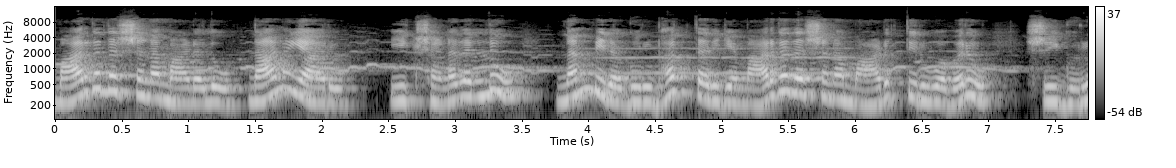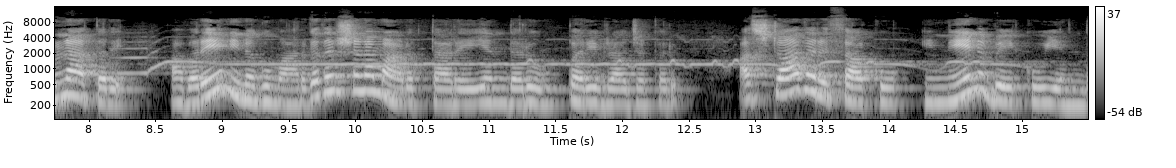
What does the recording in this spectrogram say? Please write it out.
ಮಾರ್ಗದರ್ಶನ ಮಾಡಲು ನಾನು ಯಾರು? ಈ ಕ್ಷಣದಲ್ಲೂ ನಂಬಿದ ಗುರುಭಕ್ತರಿಗೆ ಮಾರ್ಗದರ್ಶನ ಮಾಡುತ್ತಿರುವವರು ಶ್ರೀ ಗುರುನಾಥರೇ, ಅವರೇ ನಿನಗೂ ಮಾರ್ಗದರ್ಶನ ಮಾಡುತ್ತಾರೆ ಎಂದರು ಪರಿವ್ರಾಜಕರು. ಅಷ್ಟಾದರೆ ಸಾಕು, ಇನ್ನೇನು ಬೇಕು ಎಂದ.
